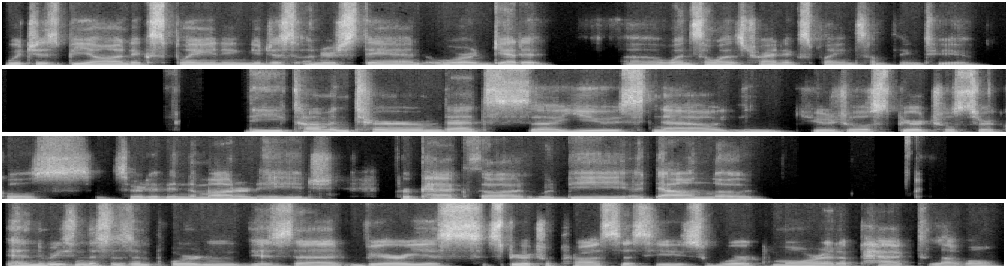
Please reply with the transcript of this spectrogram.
which is beyond explaining. You just understand or get it uh, when someone's trying to explain something to you. The common term that's uh, used now in usual spiritual circles, sort of in the modern age, for pack thought would be a download. And the reason this is important is that various spiritual processes work more at a packed level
